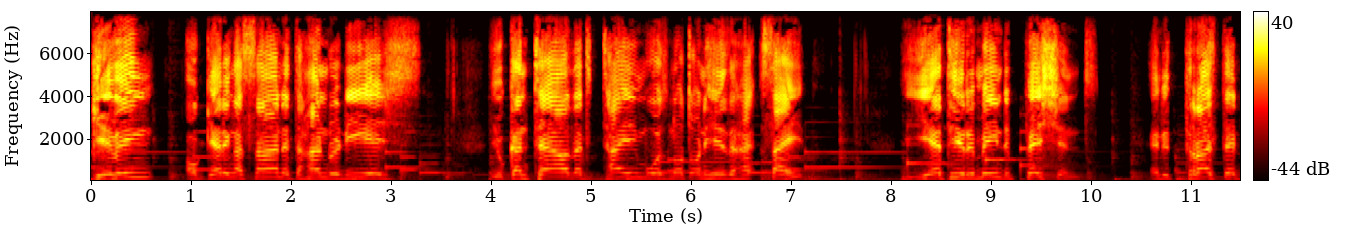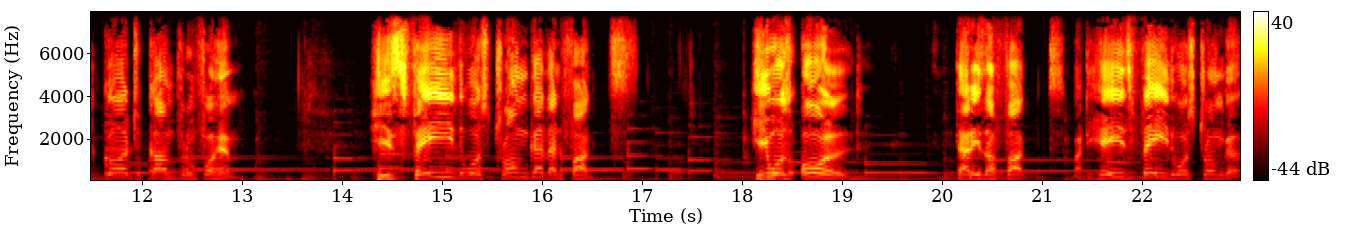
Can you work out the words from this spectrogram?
Giving or getting a son at 100 years, you can tell that time was not on his side. Yet he remained patient and trusted God to come through for him. His faith was stronger than facts. He was old, that is a fact, but his faith was stronger.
